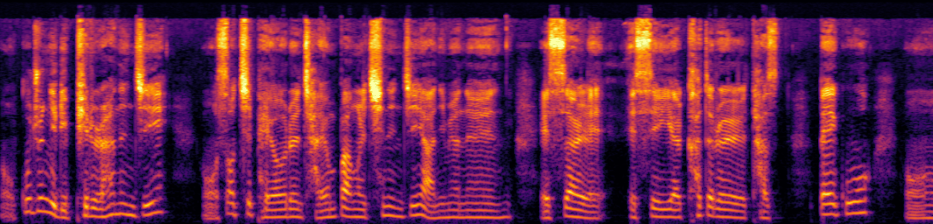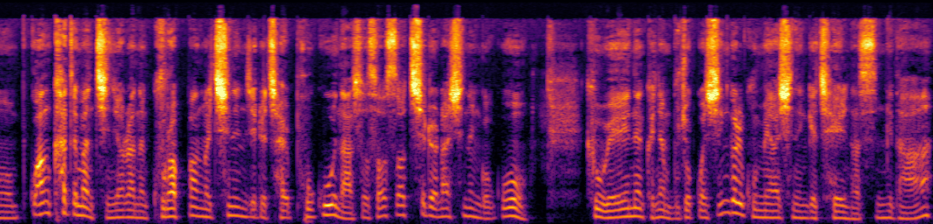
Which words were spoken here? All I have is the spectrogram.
어, 꾸준히 리필을 하는지 어, 서치 배열은 자연빵을 치는지 아니면은 SR, SAR 카드를 다 빼고 어, 꽝 카드만 진열하는 구라빵을 치는지를 잘 보고 나서서 서치를 하시는 거고 그 외에는 그냥 무조건 싱글 구매하시는 게 제일 낫습니다.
